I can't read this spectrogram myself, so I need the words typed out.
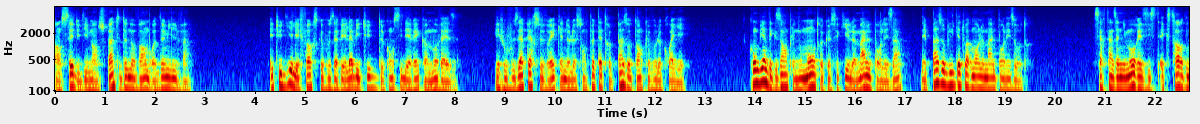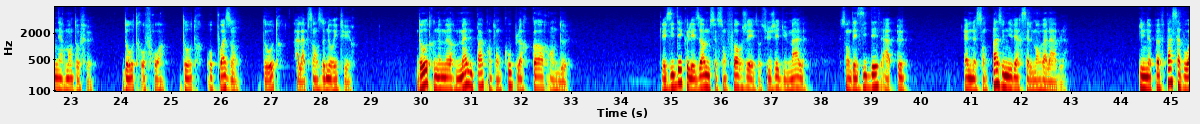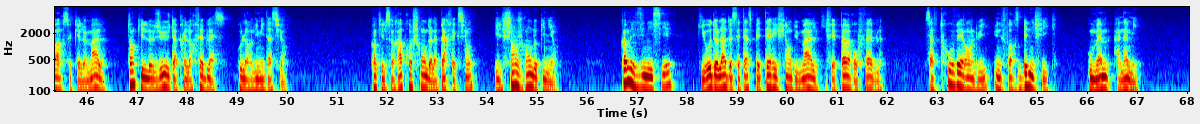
Pensée du dimanche 22 novembre 2020. Étudiez les forces que vous avez l'habitude de considérer comme mauvaises, et vous vous apercevrez qu'elles ne le sont peut-être pas autant que vous le croyez. Combien d'exemples nous montrent que ce qui est le mal pour les uns n'est pas obligatoirement le mal pour les autres Certains animaux résistent extraordinairement au feu, d'autres au froid, d'autres au poison, d'autres à l'absence de nourriture. D'autres ne meurent même pas quand on coupe leur corps en deux. Les idées que les hommes se sont forgées au sujet du mal sont des idées à eux. Elles ne sont pas universellement valables. Ils ne peuvent pas savoir ce qu'est le mal tant qu'ils le jugent d'après leur faiblesse ou leurs limitations. Quand ils se rapprocheront de la perfection, ils changeront d'opinion. Comme les initiés, qui, au-delà de cet aspect terrifiant du mal qui fait peur aux faibles, savent trouver en lui une force bénéfique ou même un ami.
